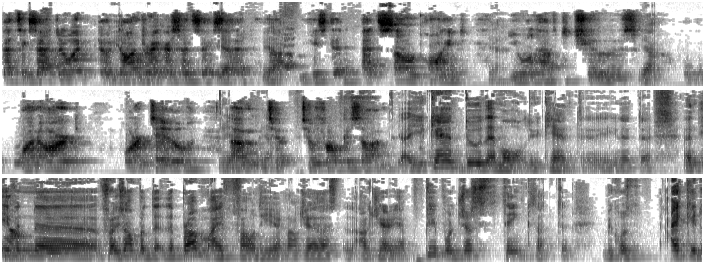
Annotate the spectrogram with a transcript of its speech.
That's exactly what Donn Draeger Sensei said. yeah. Um, he said, at some point, Yeah. you will have to choose Yeah. one art or two um. To, to focus on. yeah, you can't do them all. You can't. Uh, you know, the- and even, uh, for example, the, the problem I found here in Algeria, Algeria, people just think that uh, because Aikido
